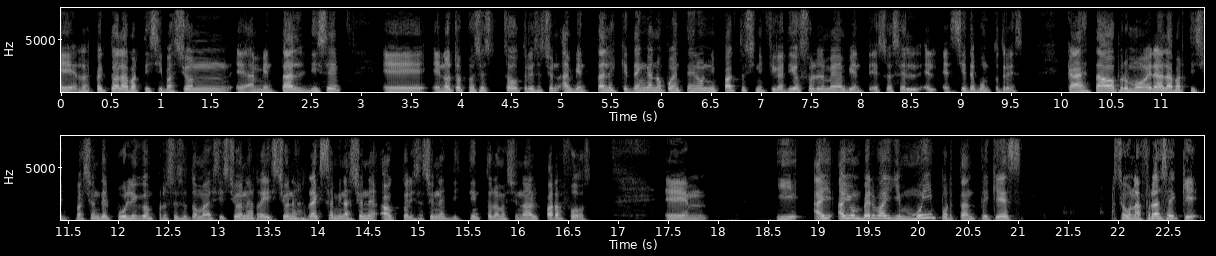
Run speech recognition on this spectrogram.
eh, respecto a la participación eh, ambiental, dice, eh, en otros procesos de autorización ambientales que tengan o pueden tener un impacto significativo sobre el medio ambiente. Eso es el, 7.3. Cada Estado promoverá la participación del público en procesos de toma de decisiones, revisiones, reexaminaciones, actualizaciones distinto a lo mencionado en el párrafo 2. Em, y hay, hay, un verbo ahí muy importante que es una frase que,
